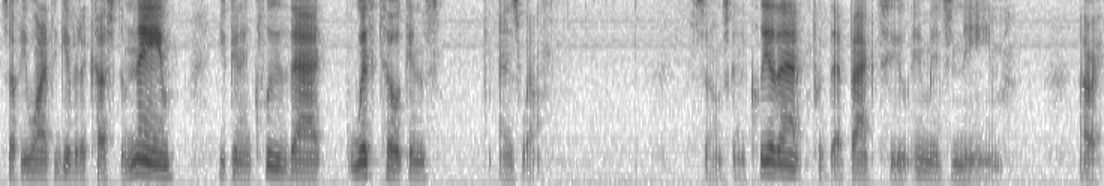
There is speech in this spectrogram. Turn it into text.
So if you wanted to give it a custom name, you can include that with tokens as well. So I'm just going to clear that, put that back to image name. All right.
